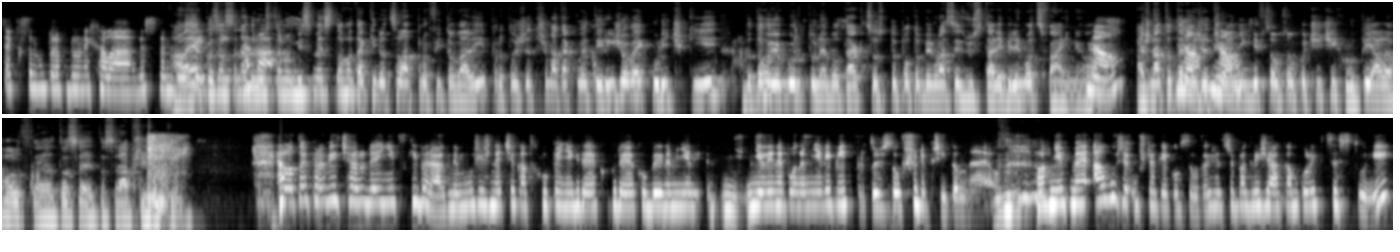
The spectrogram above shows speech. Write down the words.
tak jsem opravdu nechala ve svém Ale jako zase na druhou stranu, my jsme z toho taky docela profitovali, protože třeba takové ty rýžové kuličky do toho jogurtu nebo tak, co to po tobě vlastně zůstaly, byly moc fajn, jo? No. Až na to teda, no, že třeba no. někdy v jsou kočičí chlupy, ale hold, eh, to se, to se dá přežít. Hele, to je pravý čarodejnický barák. Nemůžeš nečekat chlupy někde, jako kde jakoby neměli, měli nebo neměli být, protože jsou všudy přítomné. Jo. Mhm. Hlavně v mé auře už tak jako jsou. Takže třeba když já kamkoliv cestuji,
